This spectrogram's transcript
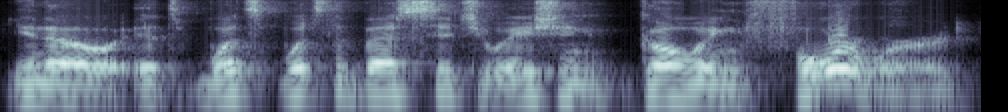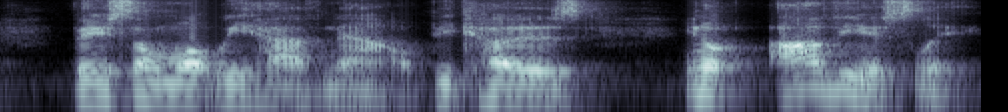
You know, it's what's what's the best situation going forward based on what we have now, because you know, obviously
